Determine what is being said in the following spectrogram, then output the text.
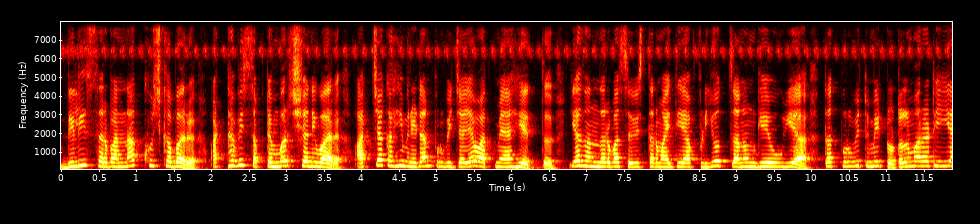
दिली सर्वांना खुशखबर. अठ्ठावीस सप्टेंबर शनिवार. आजच्या काही मिनिटांपूर्वीच्या या बातम्या आहेत. या संदर्भात सविस्तर माहिती या व्हिडिओत जाणून घेऊया. तत्पूर्वी तुम्ही टोटल मराठी या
